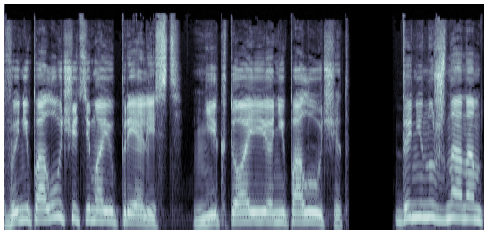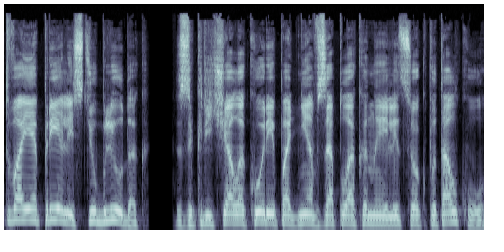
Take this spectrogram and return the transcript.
Вы не получите мою прелесть. Никто ее не получит. Да не нужна нам твоя прелесть, ублюдок, закричала Кори, подняв заплаканное лицо к потолку.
